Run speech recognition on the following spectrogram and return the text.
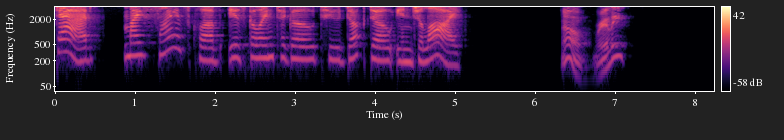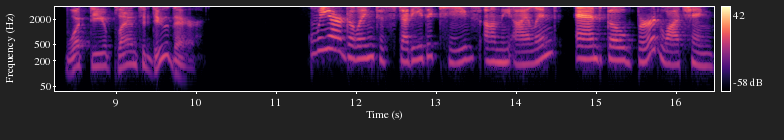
Dad, my science club is going to go to Dokdo in July. Oh, really? What do you plan to do there? We are going to study the caves on the island and go bird watching.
